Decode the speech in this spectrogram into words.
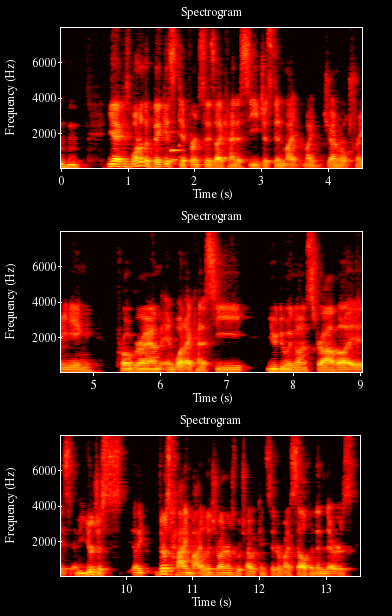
Mm-hmm. Yeah, because one of the biggest differences I kind of see just in my my general training program and what I kind of see you doing on Strava is, I mean, you're just like there's high mileage runners, which I would consider myself, and then there's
